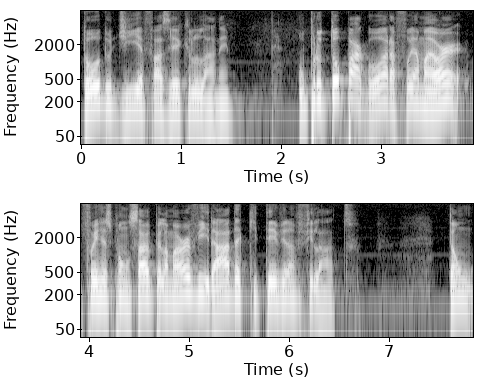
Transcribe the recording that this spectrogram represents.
todo dia fazer aquilo lá, né? O Prutopo agora foi a maior, foi responsável pela maior virada que teve na Filato. Então,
